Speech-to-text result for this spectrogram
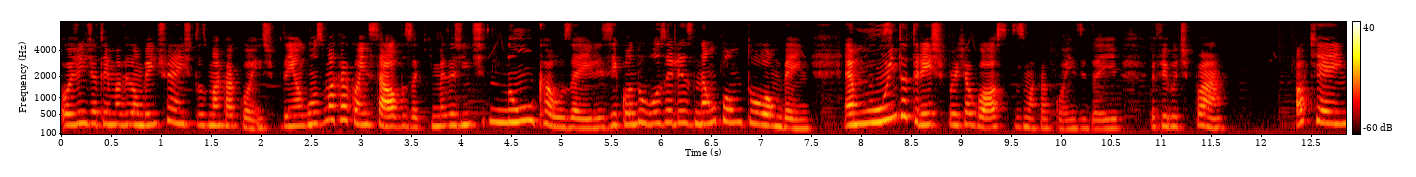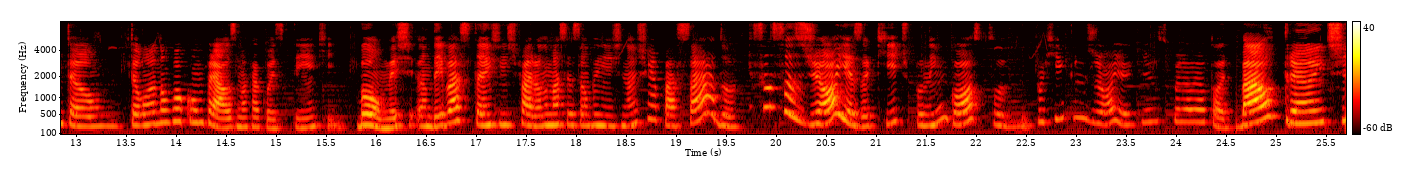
Hoje em dia tem uma visão bem diferente dos macacões. Tipo, tem alguns macacões salvos aqui, mas a gente nunca usa eles. E quando usa, eles não pontuam bem. É muito triste porque eu gosto dos macacões. E daí eu fico tipo, ah, Ok, então. Então eu não vou comprar os macacões que tem aqui. Bom, andei bastante. A gente parou numa sessão que a gente não tinha passado. O que são essas joias aqui? Tipo, eu nem gosto. Por que tem joia aqui? É super aleatório. Baltrante,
